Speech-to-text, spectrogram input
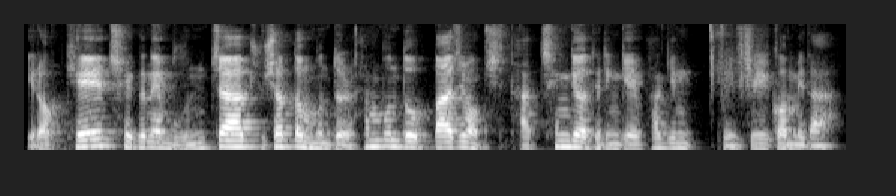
이렇게 최근에 문자 주셨던 분들 한 분도 빠짐없이 다 챙겨드린 게 확인되실 겁니다.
